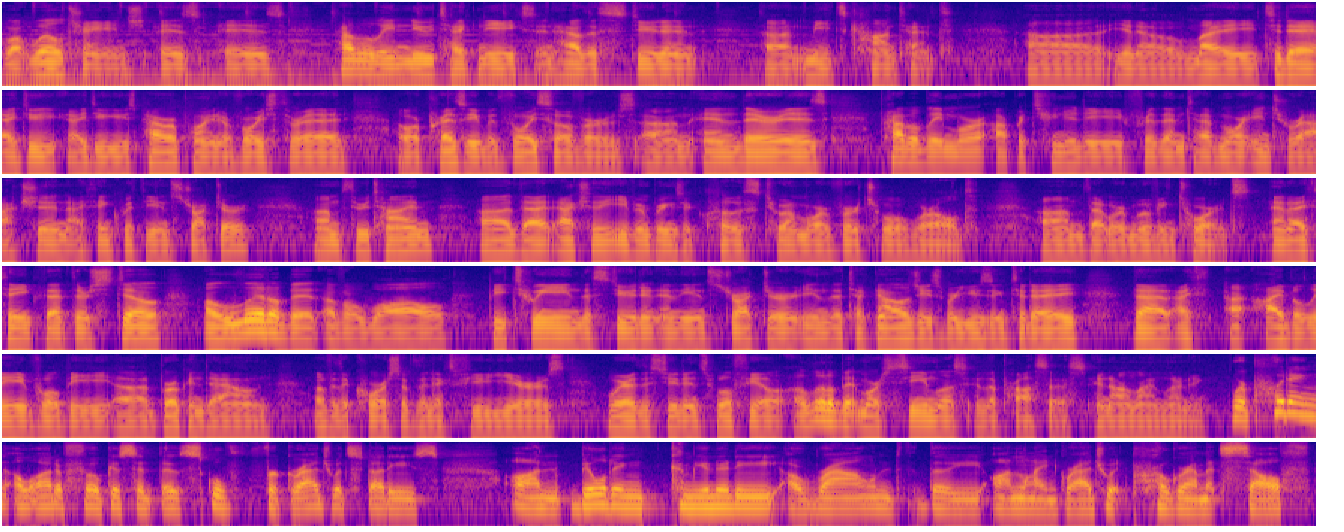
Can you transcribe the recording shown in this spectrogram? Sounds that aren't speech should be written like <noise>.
What will change is, is probably new techniques and how the student uh, meets content. Uh, you know, my today I do I do use PowerPoint or VoiceThread or Prezi with voiceovers, um, and there is probably more opportunity for them to have more interaction. I think with the instructor um, through time uh, that actually even brings it close to a more virtual world um, that we're moving towards. And I think that there's still a little bit of a wall between the student and the instructor in the technologies we're using today that I, I believe will be uh, broken down over the course of the next few years where the students will feel a little bit more seamless in the process in online learning. We're putting a lot of focus at the School for Graduate Studies on building community around the online graduate program itself.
